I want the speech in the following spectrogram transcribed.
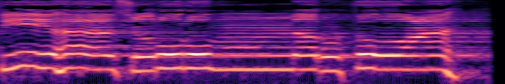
فيها سرر مرفوعة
